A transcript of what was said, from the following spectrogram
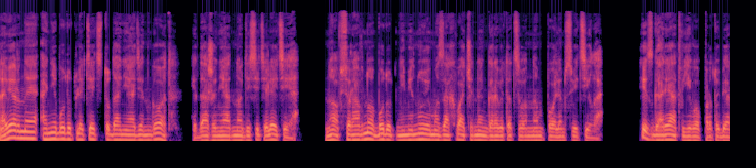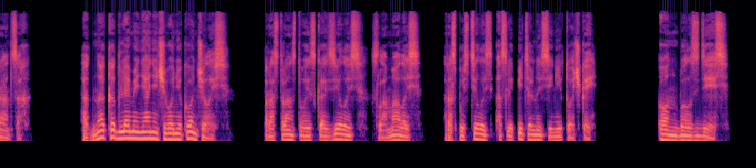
Наверное, они будут лететь туда не один год и даже не одно десятилетие, но все равно будут неминуемо захвачены гравитационным полем светила и сгорят в его протуберанцах. Однако для меня ничего не кончилось. Пространство исказилось, сломалось, распустилось ослепительной синей точкой. Он был здесь.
